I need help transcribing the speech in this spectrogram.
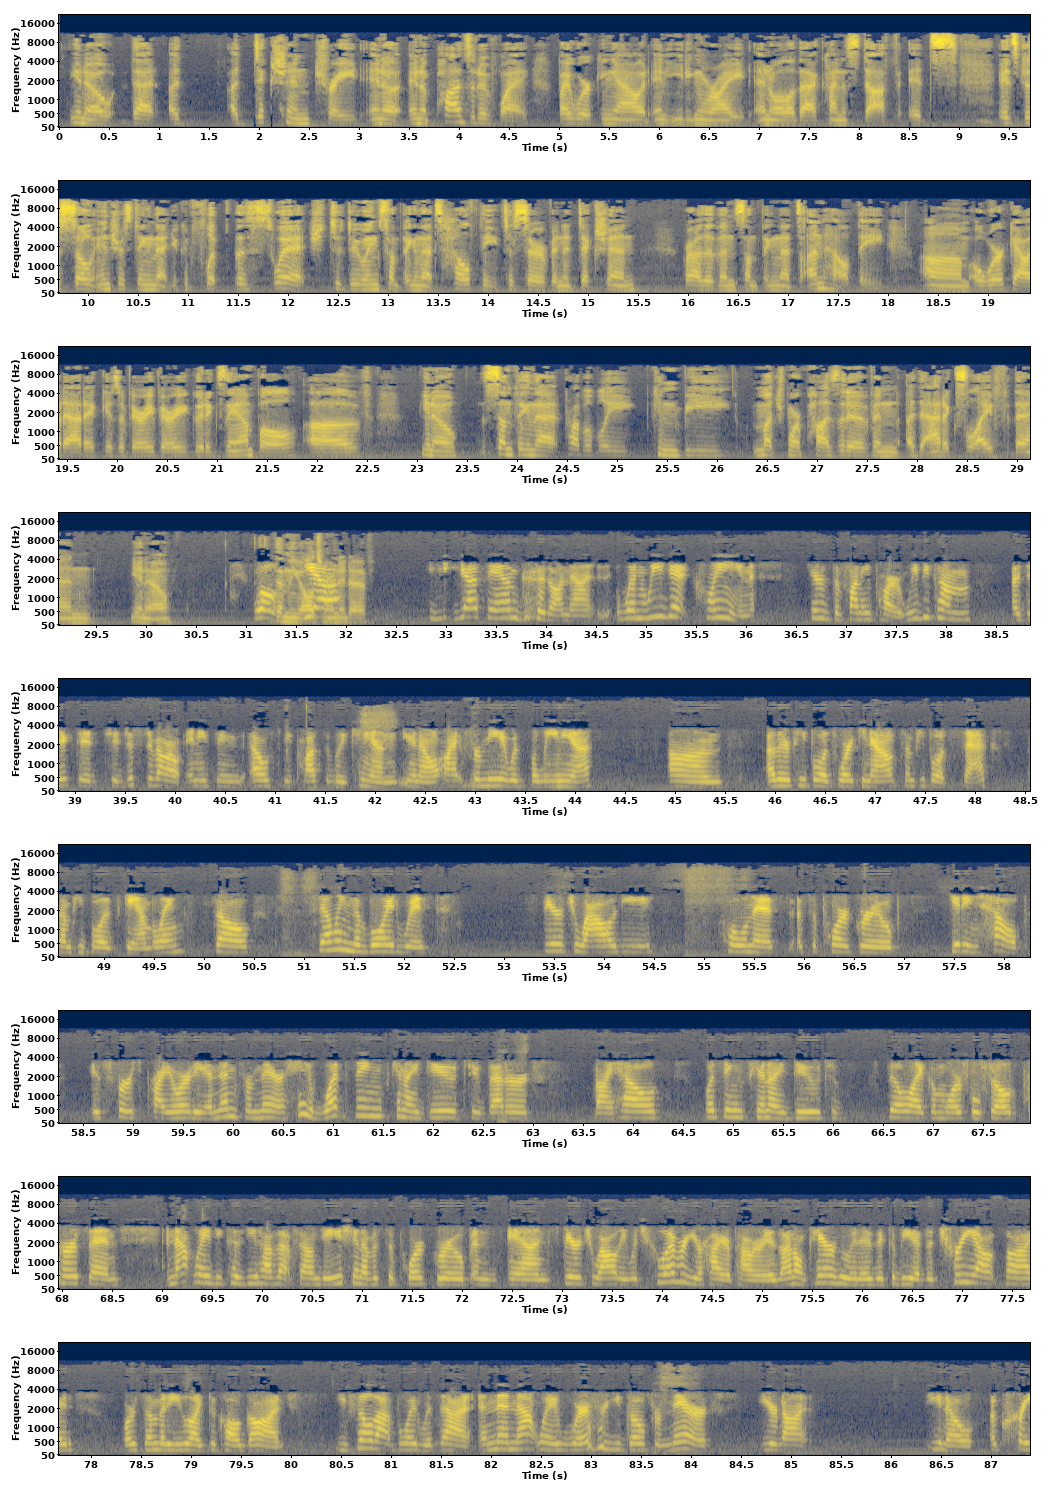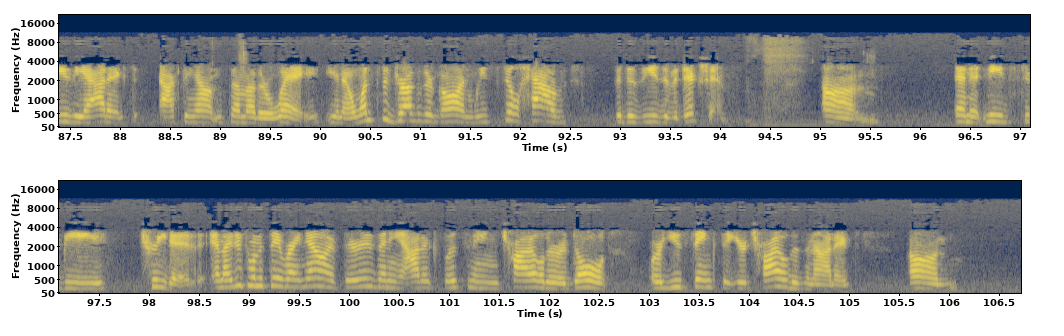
you know that a addiction trait in a in a positive way by working out and eating right and all of that kind of stuff. It's it's just so interesting that you could flip the switch to doing something that's healthy to serve an addiction rather than something that's unhealthy. Um, a workout addict is a very very good example of you know something that probably can be much more positive in an addict's life than you know Well, than the alternative. Y- yes and good on that. When we get clean, here's the funny part. We become addicted to just about anything else we possibly can. You know, I, for me it was bulimia. Um, other people it's working out. Some people it's sex. Some people it's gambling. So filling the void with spirituality, wholeness, a support group, getting help is first priority. And then from there, hey, what things can I do to better my health? What things can I do to feel like a more fulfilled person? And that way, because you have that foundation of a support group and, and spirituality, which whoever your higher power is, I don't care who it is, it could be the tree outside or somebody you like to call God. You fill that void with that. And then that way, wherever you go from there, you're not you know, a crazy addict acting out in some other way. You know, once the drugs are gone, we still have the disease of addiction. Um, and it needs to be treated. And I just want to say right now, if there is any addicts listening, child or adult, or you think that your child is an addict, um,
